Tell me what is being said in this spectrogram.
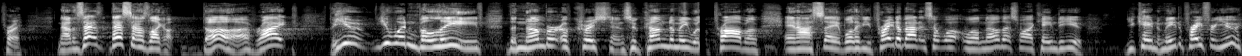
Pray. Now, does that, that sounds like a duh, right? But you, you wouldn't believe the number of Christians who come to me with a problem, and I say, Well, have you prayed about it? And say, Well, well no, that's why I came to you. You came to me to pray for you?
